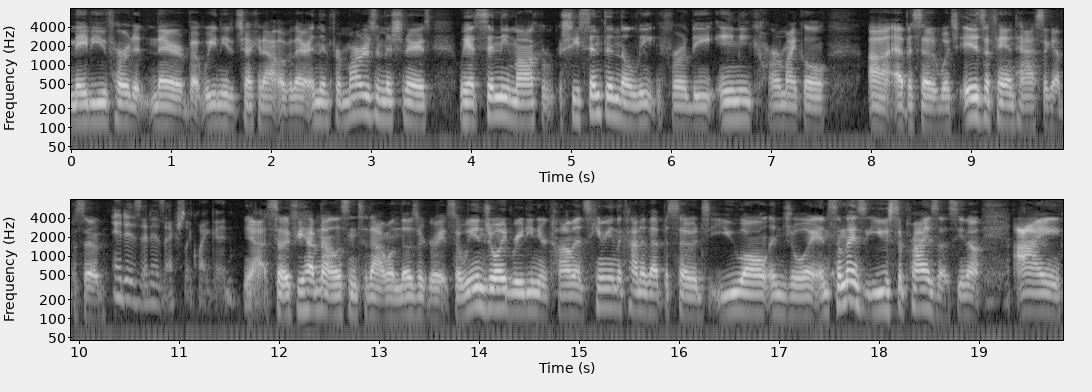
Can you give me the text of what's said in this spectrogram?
Maybe you've heard it there, but we need to check it out over there. And then for Martyrs and Missionaries, we had Cindy Mock. She sent in the link for the Amy Carmichael uh, episode, which is a fantastic episode. It is, it is actually quite good. Yeah, so if you have not listened to that one, those are great. So we enjoyed reading your comments, hearing the kind of episodes you all enjoy, and sometimes you surprise us. You know, I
